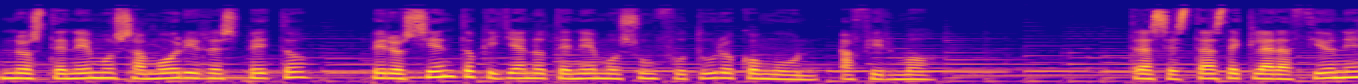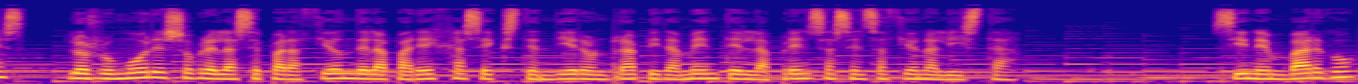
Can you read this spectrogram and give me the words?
Nos tenemos amor y respeto, pero siento que ya no tenemos un futuro común, afirmó. Tras estas declaraciones, los rumores sobre la separación de la pareja se extendieron rápidamente en la prensa sensacionalista. Sin embargo,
